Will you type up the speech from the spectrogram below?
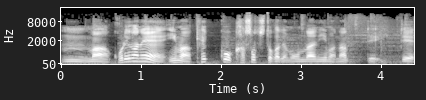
うん、まあ、これがね、今結構過疎地とかで問題に今なっていて、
